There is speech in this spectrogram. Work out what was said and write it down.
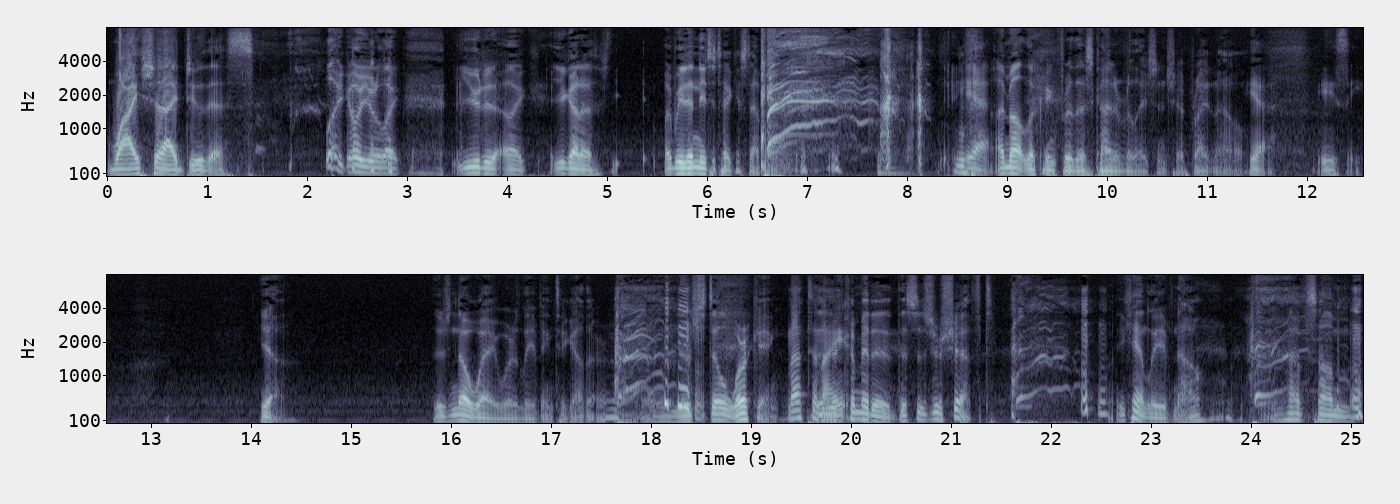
Why should I do this?" Like, oh, you're like, you did like you gotta. We didn't need to take a step back. yeah, I'm not looking for this kind of relationship right now. yeah, easy. Yeah. There's no way we're leaving together. you're still working. Not tonight You're tonight. committed. This is your shift. you can't leave now. You have some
